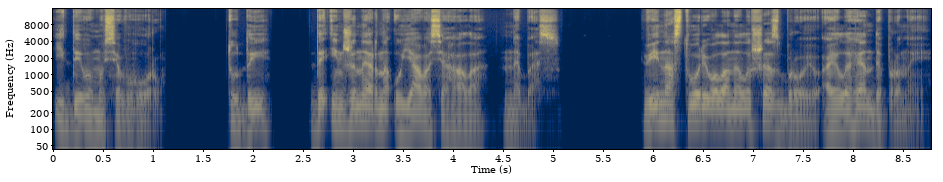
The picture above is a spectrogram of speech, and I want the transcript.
і дивимося вгору туди, де інженерна уява сягала небес. Війна створювала не лише зброю, а й легенди про неї.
